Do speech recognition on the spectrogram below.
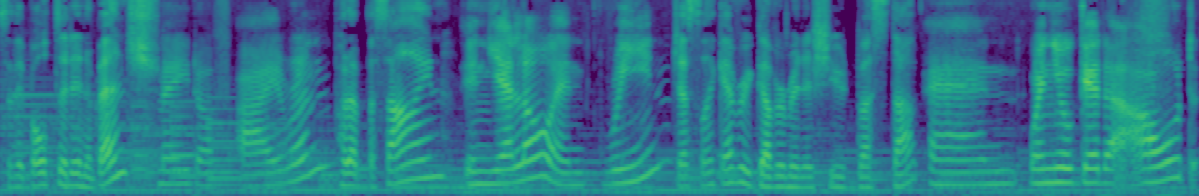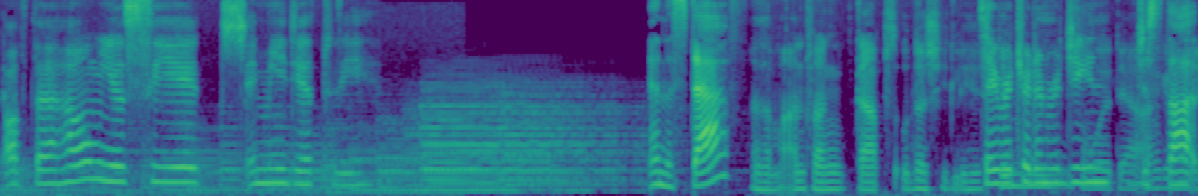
So they bolted in a bench, Made of iron, put up a sign, in yellow and green. just like every government issued bus stop. And when you get out of the home, you see it immediately. And the staff, Also am Anfang gab es unterschiedliche say Richard and Regine, just thought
